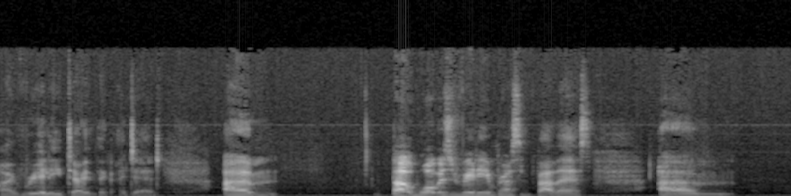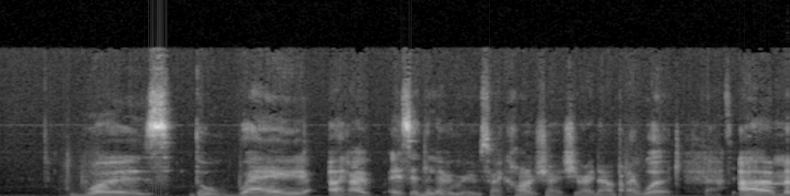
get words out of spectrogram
I really don't think I did. Um, but what was really impressive about this um, was the way, like, I it's in the living room, so I can't show it to you right now, but I would. Um,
